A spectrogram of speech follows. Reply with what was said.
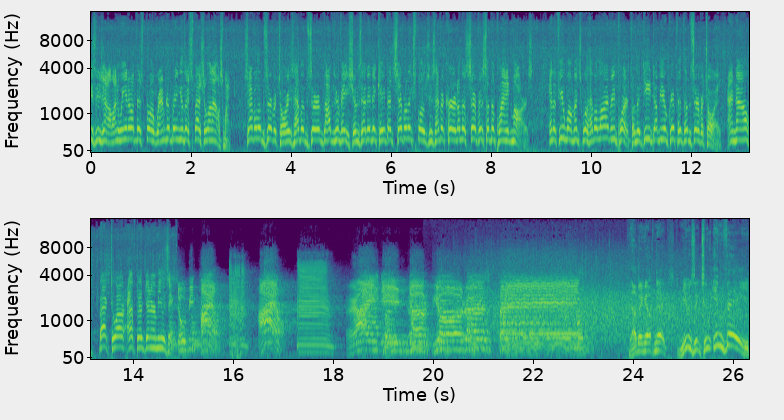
Ladies and gentlemen, we interrupt this program to bring you this special announcement. Several observatories have observed observations that indicate that several explosions have occurred on the surface of the planet Mars. In a few moments, we'll have a live report from the D.W. Griffith Observatory. And now, back to our after dinner music. So be Heil! Heil! Right in the Fuhrer's face! Coming up next, music to invade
